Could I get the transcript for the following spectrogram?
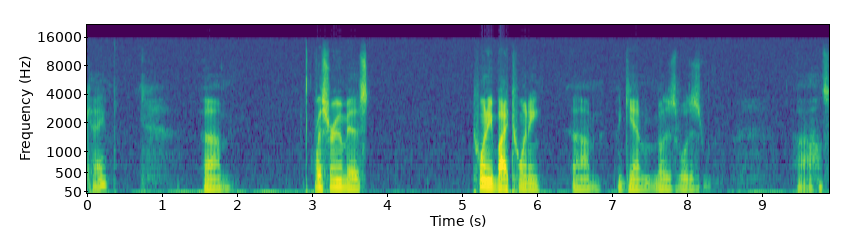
Okay. Um, this room is 20 by 20. Um, again, we'll just, we'll just uh, let's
